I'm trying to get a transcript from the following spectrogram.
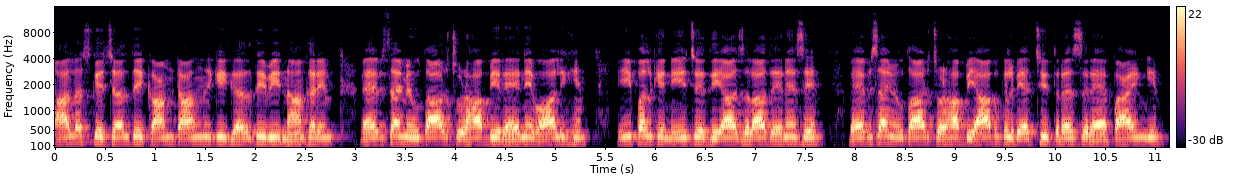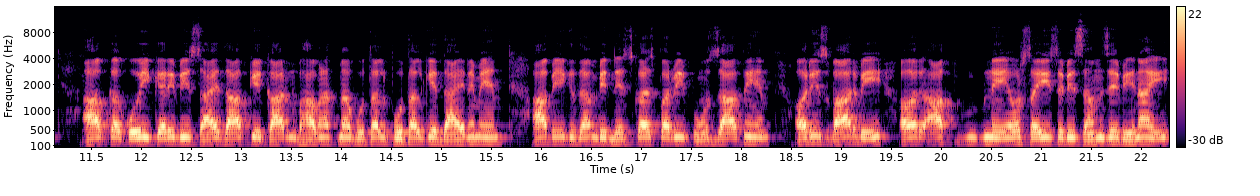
आलस के चलते काम टालने की गलती भी ना करें। व्यवसाय में उतार चढ़ाव भी रहने वाली हैं। पीपल के नीचे दिया जला देने से व्यवसाय में उतार चढ़ाव भी आपके लिए अच्छी तरह से रह पाएँगे। आपका कोई करीबी शायद आपके कारण भावनात्मक उथल पुथल के दायरे में है। आप एकदम भी निष्कर्ष पर भी पहुँच जाते हैं और इस बार भी और आपने और सही से भी समझे भी ही,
